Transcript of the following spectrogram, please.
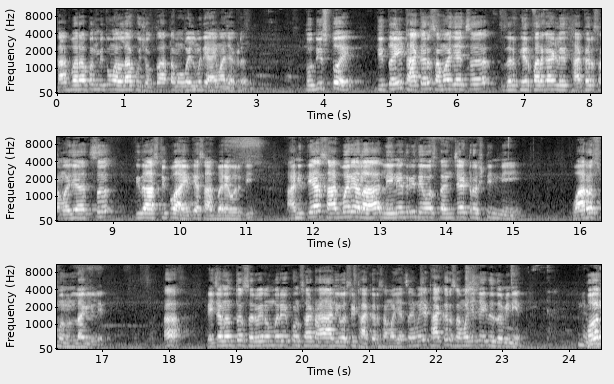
सातबारा पण मी तुम्हाला दाखवू शकतो आता मोबाईलमध्ये आहे माझ्याकडं. तो दिसतोय. तिथंही ठाकर समाजाचं जर फेरफार काढले ठाकर समाजाचं तिथं अस्तित्व आहे त्या सातबाऱ्यावरती. आणि त्या सातबाऱ्याला लेण्याद्री देवस्थानच्या ट्रस्टींनी वारस म्हणून लागलेले हा त्याच्यानंतर सर्वे नंबर एकोणसाठ हा आदिवासी ठाकर समाजाचा आहे. म्हणजे ठाकर समाजाच्या इथे जमिनी आहेत. पण-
